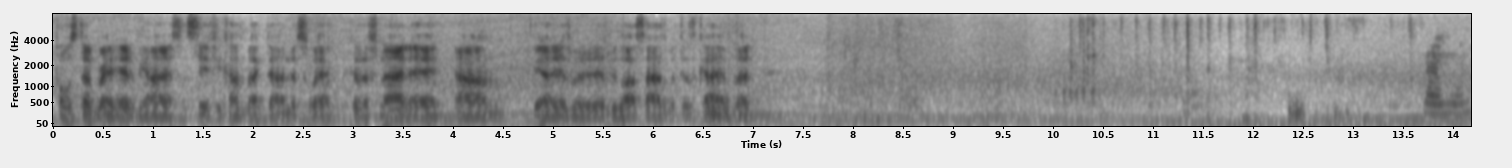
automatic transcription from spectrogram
post up right here to be honest and see if he comes back down this way because if not, eh, um, you know it is what it is. We lost eyes with this guy, but Nine one.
